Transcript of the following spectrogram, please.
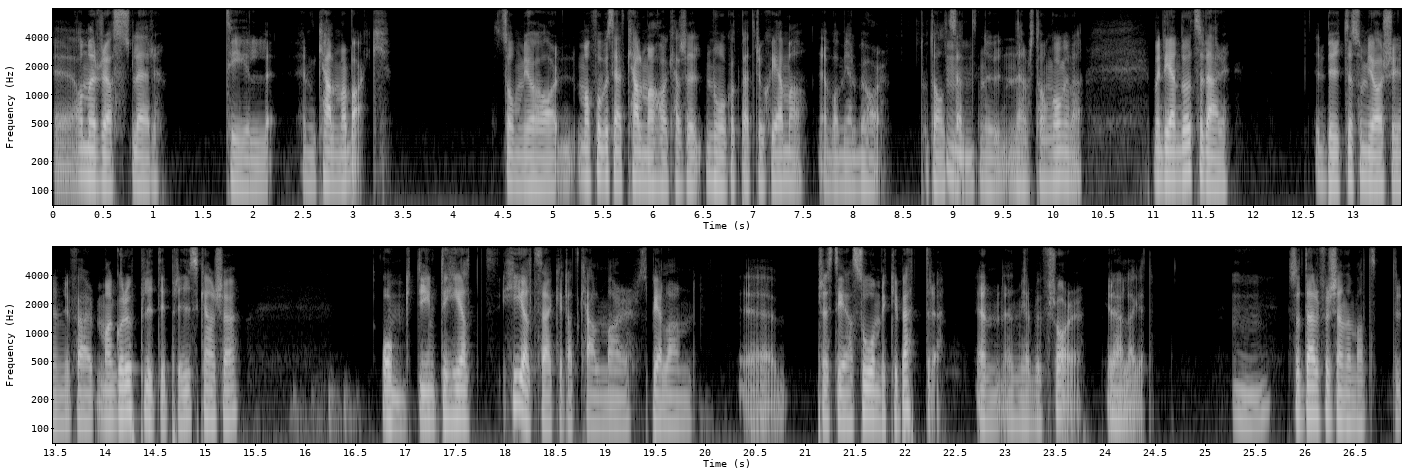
eh, ja men Rössler till en Kalmarback? Som jag har, man får väl säga att Kalmar har kanske något bättre schema än vad Mjällby har totalt Mm. sett nu närmsta omgångarna. Men det är ändå ett sådär ett byte som görs i ungefär, man går upp lite i pris kanske. Och Mm. det är inte helt, helt säkert att Kalmar-spelaren eh, presterar så mycket bättre än en Mjällby-försvarare i det här läget. Mm. Så därför känner man att det,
